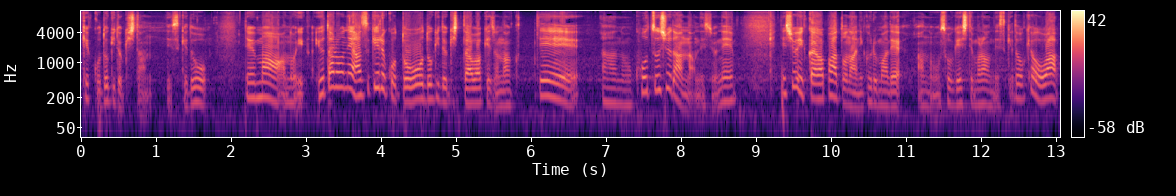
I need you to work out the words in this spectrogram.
結構ドキドキしたんですけど、で、まあ、あの、ゆうたろうね、預けることをドキドキしたわけじゃなくて、あの、交通手段なんですよね。で、週1回はパートナーに車で、あの、送迎してもらうんですけど、今日は、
